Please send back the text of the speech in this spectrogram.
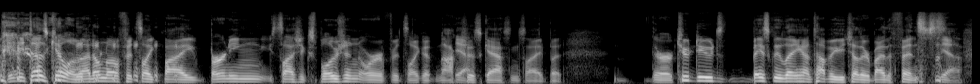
it, it does kill him. I don't know if it's like by burning slash explosion or if it's like a noxious gas inside. But there are two dudes basically laying on top of each other by the fence. Yeah.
